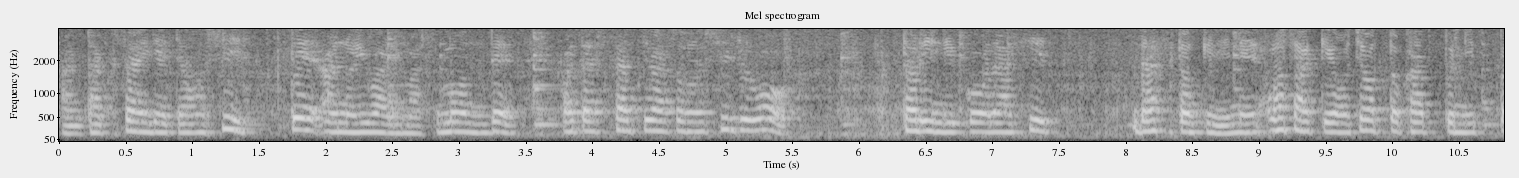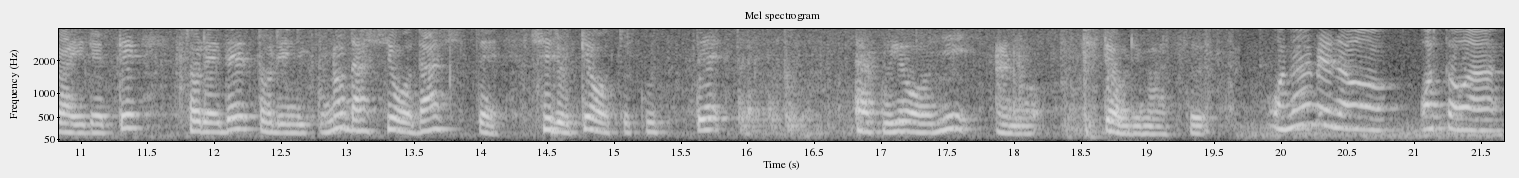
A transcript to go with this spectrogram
あのたくさん入れてほしいってあの言われますもんで私たちはその汁を鶏肉を出し出す時にねお酒をちょっとカップに1杯入れてそれで鶏肉の出汁を出して汁気を作って炊くようにあのしております。お鍋の音は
